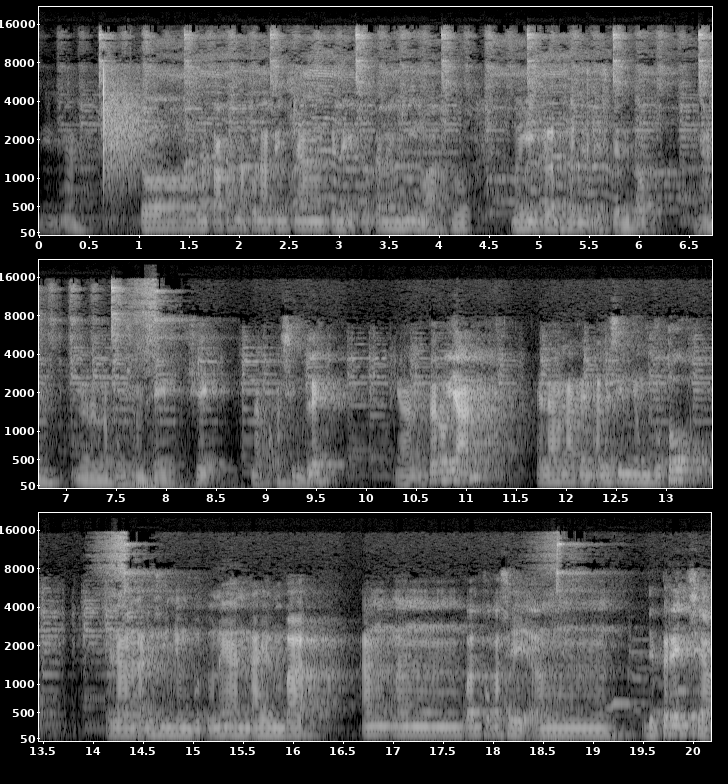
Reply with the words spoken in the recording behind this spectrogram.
Yan. So, natapos na po natin siyang pinaiklutan ng hiniwa. So, magiging kalabasan niya is ganito. Yan. Meron na po siyang shape. shape. Napakasimple. Yan. Pero yan, kailangan natin alisin yung buto. Kailangan alisin yung buto na yan dahil ba ang ang kwan po kasi ang diferensya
